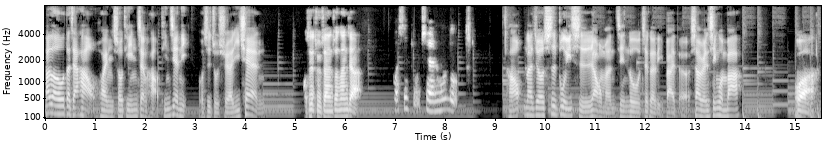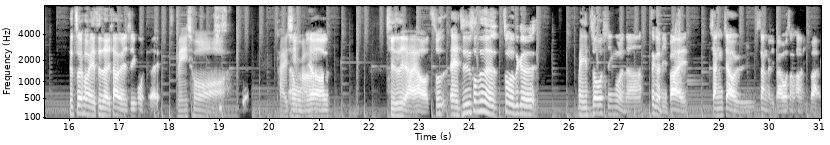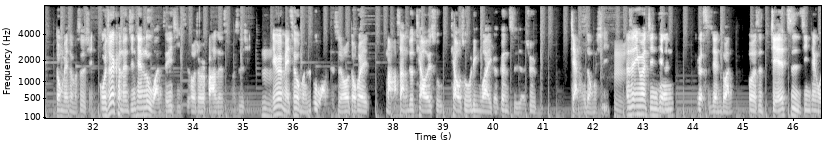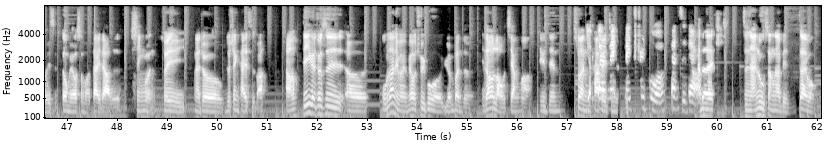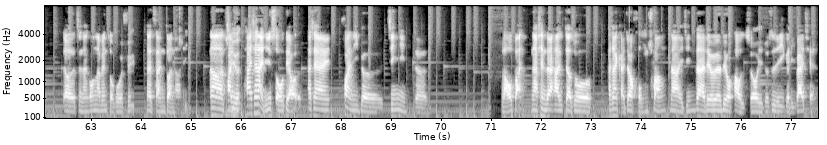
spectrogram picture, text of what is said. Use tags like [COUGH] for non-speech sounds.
Hello，大家好，欢迎收听正好听见你，我是主持人一倩，我是主持人穿山甲，我是主持人露露。好，那就事不宜迟，让我们进入这个礼拜的校园新闻吧。哇，是最后一次的校园新闻嘞！没错，[LAUGHS] 开心吗？要，其实也还好。说，哎，其实说真的，做这个每周新闻啊，这个礼拜。相较于上个礼拜或上上礼拜都没什么事情，我觉得可能今天录完这一集之后就会发生什么事情。嗯，因为每次我们录完的时候都会马上就跳一出跳出另外一个更值得去讲的东西。嗯，但是因为今天这个时间段或者是截至今天为止都没有什么太大的新闻，所以那就就先开始吧。好，第一个就是呃，我不知道你们有没有去过原本的，你知道老姜吗？一间算咖啡厅。没没去过，但知道。在指南路上那边，再往呃指南宫那边走过去，在三段那里。那他原他现在已经收掉了，他现在换一个经营的老板。那现在他叫做他现在改叫红窗。那已经在六月六号的时候，也就是一个礼拜前。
